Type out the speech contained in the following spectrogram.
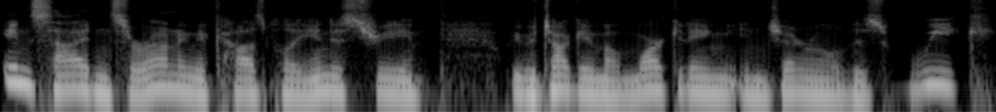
inside and surrounding the cosplay industry. We've been talking about marketing in general this week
